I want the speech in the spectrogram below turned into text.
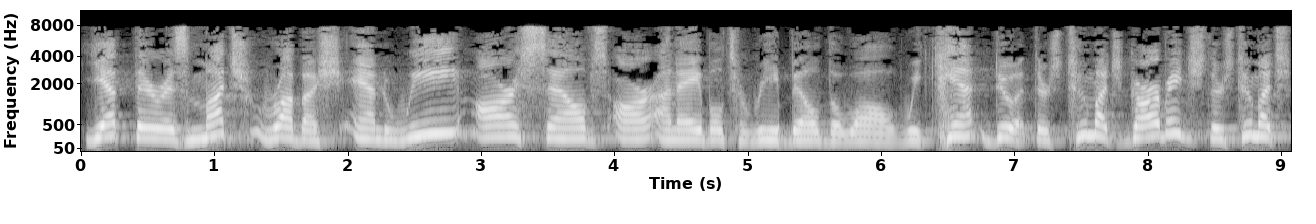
yet there is much rubbish and we ourselves are unable to rebuild the wall. We can't do it. There's too much garbage. There's too much,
